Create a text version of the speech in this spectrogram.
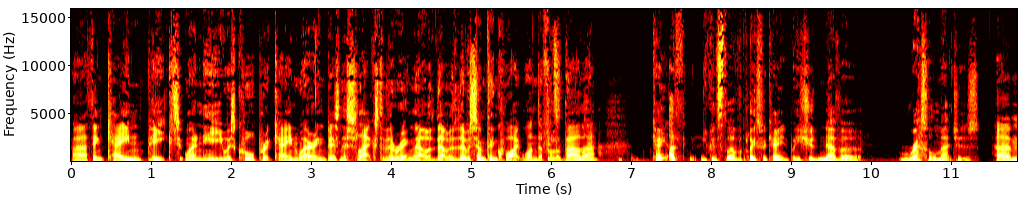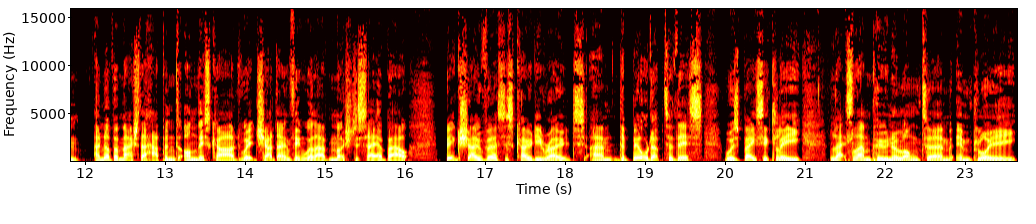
I think Kane peaked when he was corporate Kane wearing business slacks to the ring. That was, that was there was something quite wonderful It's about that. Kane, I think you can still have a place for Kane, but you should never wrestle matches. Um, another match that happened on this card, which I don't think we'll have much to say about Big Show versus Cody Rhodes. Um, the build up to this was basically let's lampoon a long term employee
